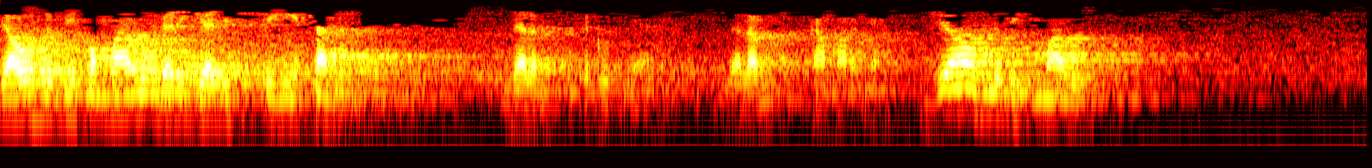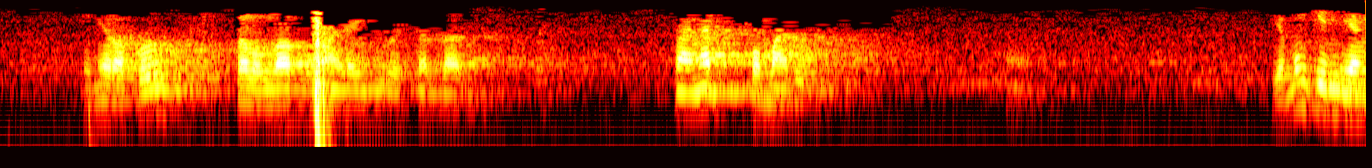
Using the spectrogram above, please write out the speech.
Jauh lebih pemalu dari gadis pingitan dalam teguknya, dalam kamarnya. Jauh lebih pemalu. Ini Rasul Sallallahu Alaihi Wasallam sangat pemalu. Ya mungkin yang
